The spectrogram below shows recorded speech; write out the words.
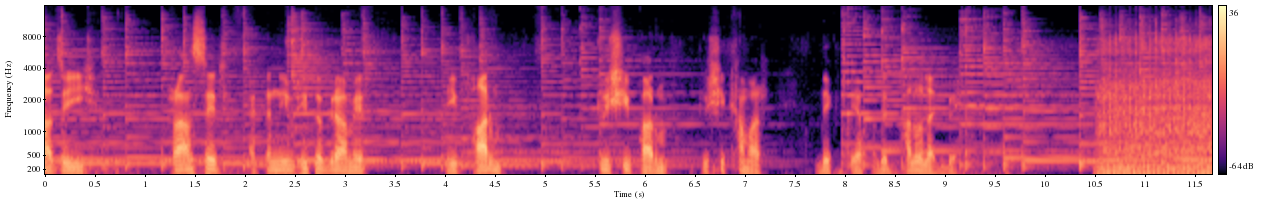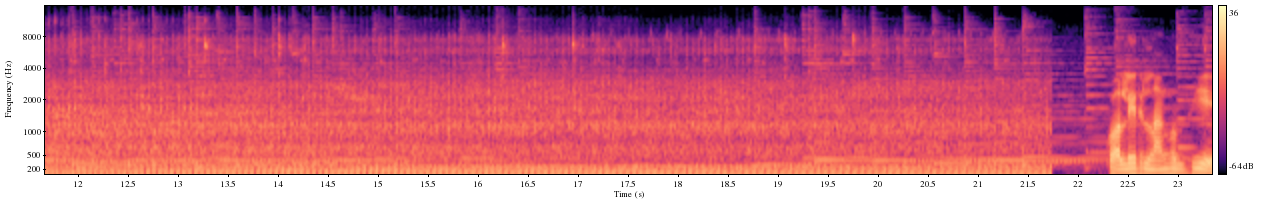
আজ এই ফ্রান্সের একটা নিভৃত গ্রামের এই ফার্ম, কৃষি ফার্ম, কৃষি খামার দেখতে আপনাদের ভালো লাগবে। কলের লাঙল দিয়ে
